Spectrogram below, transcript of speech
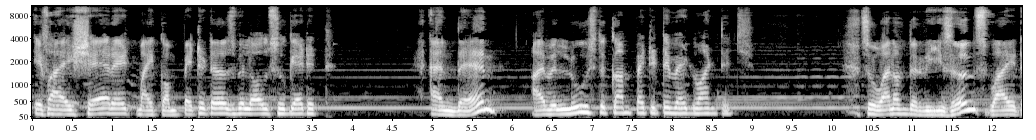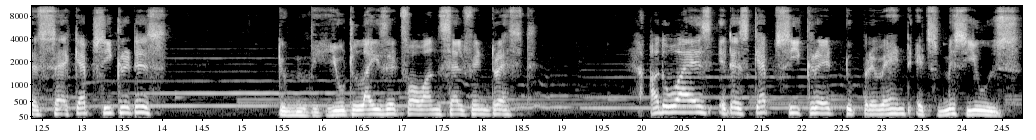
If I share it, my competitors will also get it. And then I will lose the competitive advantage. So one of the reasons why it is kept secret is to utilize it for one's self-interest. Otherwise, it is kept secret to prevent its misuse.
